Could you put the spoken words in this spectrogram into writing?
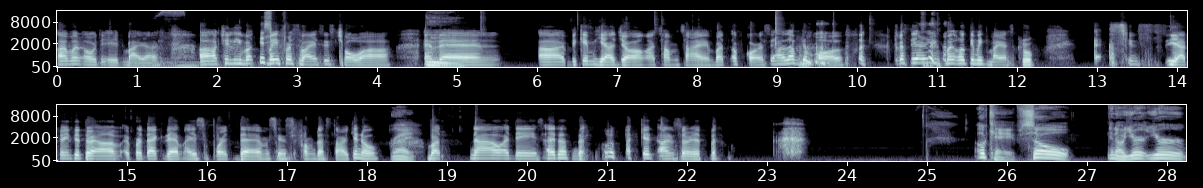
I'm an OT8 bias. Uh, actually, but Is- my first bias is Choa, and Mm. then uh became Hyejeong at some time. But of course, I love them all because they are my ultimate bias group. Since yeah, 2012, I protect them, I support them since from the start. You know, Right. but nowadays I don't know. I can't answer it. Okay, so you know you're you're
